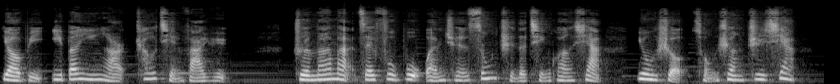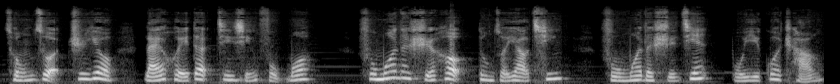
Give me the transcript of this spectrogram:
要比一般婴儿超前发育。准妈妈在腹部完全松弛的情况下，用手从上至下、从左至右来回的进行抚摸，抚摸的时候动作要轻，抚摸的时间不宜过长。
